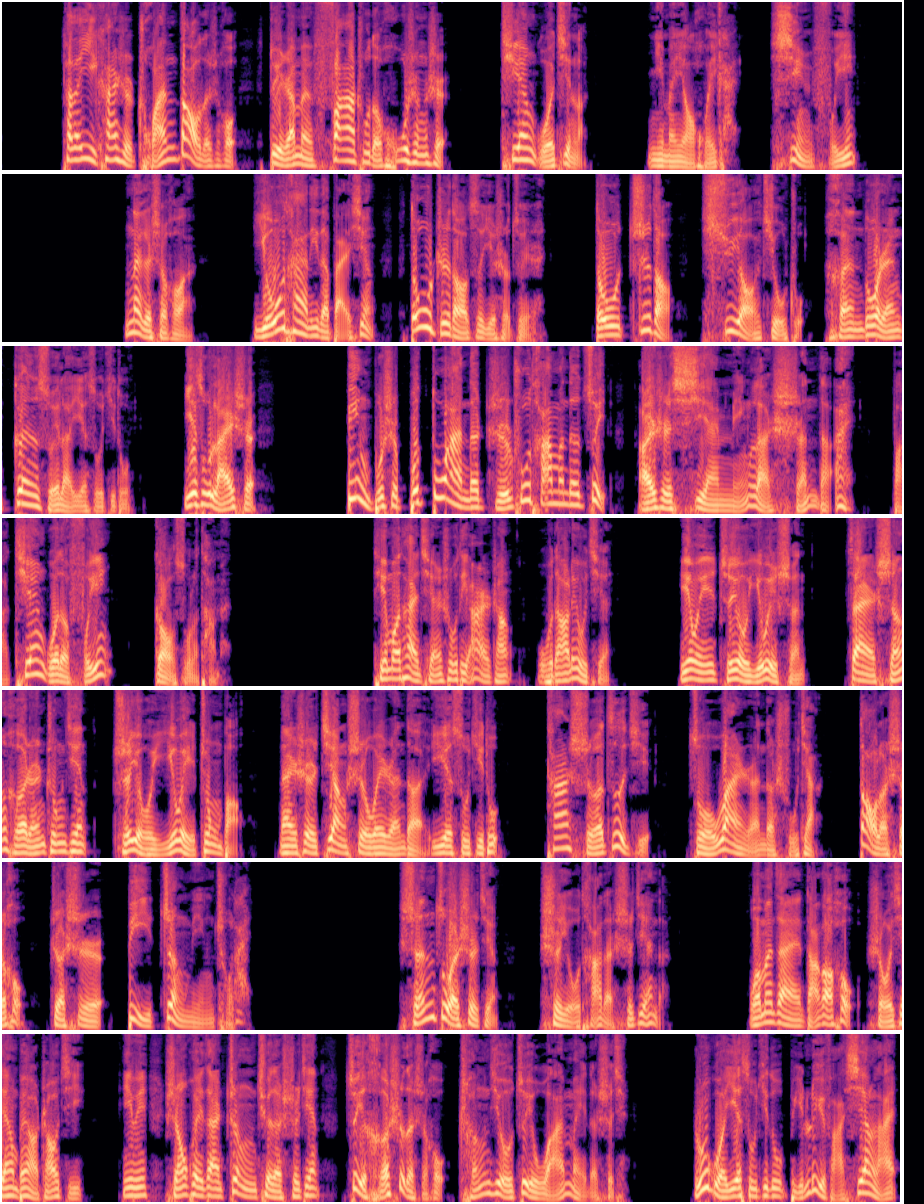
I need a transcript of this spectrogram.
他在一开始传道的时候，对人们发出的呼声是：“天国近了，你们要悔改，信福音。那个时候啊，犹太地的百姓都知道自己是罪人，都知道需要救助，很多人跟随了耶稣基督。耶稣来时，并不是不断的指出他们的罪，而是显明了神的爱，把天国的福音告诉了他们。提摩太前书第二章五到六节，因为只有一位神，在神和人中间只有一位中保，乃是降世为人的耶稣基督。他舍自己做万人的赎价，到了时候，这事必证明出来。神做事情是有他的时间的，我们在祷告后，首先不要着急，因为神会在正确的时间、最合适的时候成就最完美的事情。如果耶稣基督比律法先来，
